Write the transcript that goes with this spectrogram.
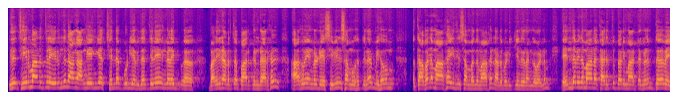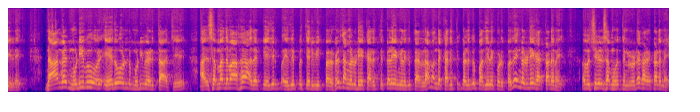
இது தீர்மானத்தில் இருந்து நாங்கள் அங்கே இங்கே செல்லக்கூடிய விதத்திலே எங்களை வழிநடத்த பார்க்கின்றார்கள். ஆகவே எங்களுடைய சிவில் சமூகத்தினர் மிகவும் கவனமாக இது சம்பந்தமாக நடவடிக்கையில் இறங்க வேண்டும். எந்த விதமான கருத்து பரிமாற்றங்களும் தேவையில்லை. நாங்கள் முடிவு ஏதோ ஒன்று முடிவு எடுத்தாச்சு அது சம்பந்தமாக அதற்கு எதிர்ப்பு எதிர்ப்பு தெரிவிப்பவர்கள் தங்களுடைய கருத்துக்களை எங்களுக்கு தரலாம். அந்த கருத்துக்களுக்கு பதிலை கொடுப்பது எங்களுடைய க- கடமை. சிவில் சமூகத்தினருடைய க- கடமை.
